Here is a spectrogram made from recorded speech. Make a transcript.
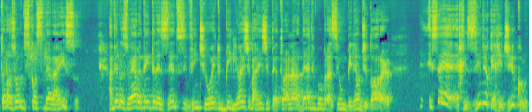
Então nós vamos desconsiderar isso. A Venezuela tem 328 bilhões de barris de petróleo, ela deve para o Brasil um bilhão de dólares. Isso é risível, que é ridículo.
